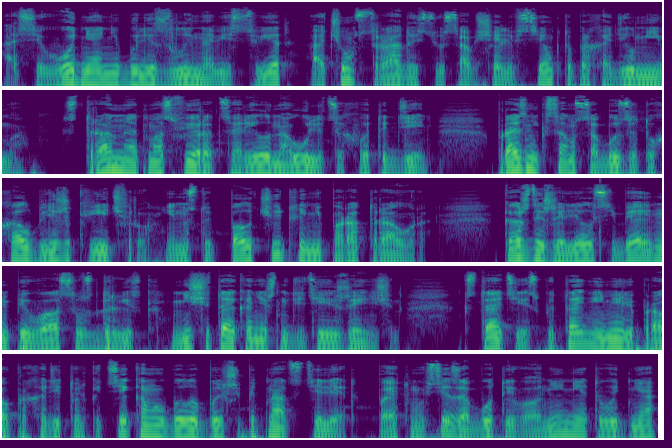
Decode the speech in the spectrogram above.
А сегодня они были злы на весь свет, о чем с радостью сообщали всем, кто проходил мимо. Странная атмосфера царила на улицах в этот день. Праздник сам собой затухал ближе к вечеру, и наступал чуть ли не пора траура. Каждый жалел себя и напивался вздрызг, не считая, конечно, детей и женщин. Кстати, испытания имели право проходить только те, кому было больше 15 лет, поэтому все заботы и волнения этого дня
